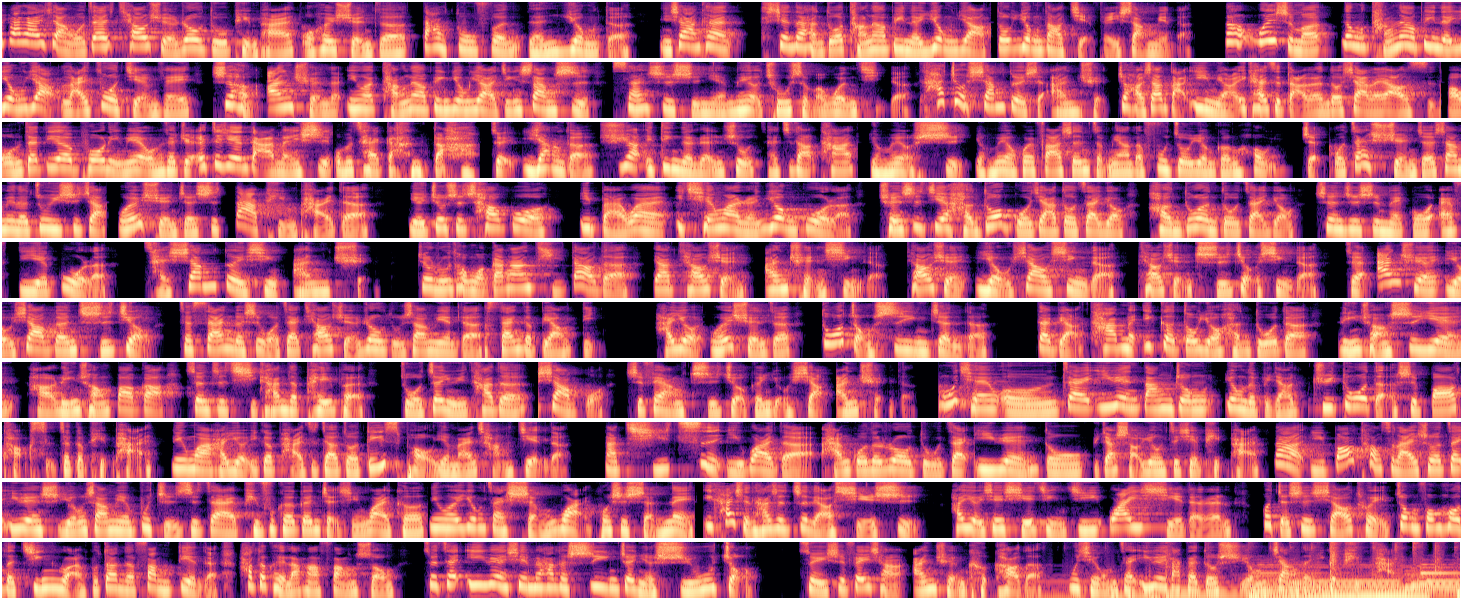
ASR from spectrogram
一般来讲，我在挑选肉毒品牌，我会选择大部分人用的。你想想看，现在很多糖尿病的用药都用到减肥上面的。那为什么用糖尿病的用药来做减肥是很安全的？因为糖尿病用药已经上市三四十年，没有出什么问题的，它就相对是安全。就好像打疫苗，一开始打的人都吓得要死啊！我们在第二波里面，我们才觉得，哎，这些人打了没事，我们才敢打。这一样的，需要一定的人数才知道它有没有事，有没有会发生怎么样的副作用跟后遗症。我在选择上面的注意事项，我会选择是大品牌的。也就是超过一百万、一千万人用过了，全世界很多国家都在用，很多人都在用，甚至是美国 FDA 过了才相对性安全。就如同我刚刚提到的，要挑选安全性的、挑选有效性的、挑选持久性的。所以安全、有效跟持久这三个是我在挑选肉毒上面的三个标的。还有，我会选择多种适应症的。代表它每一个都有很多的临床试验、好临床报告，甚至期刊的 paper 佐证于它的效果是非常持久、跟有效、安全的。目前我们在医院当中用的比较居多的是 Botox 这个品牌，另外还有一个牌子叫做 Dispo 也蛮常见的。那其次以外的韩国的肉毒，在医院都比较少用这些品牌。那以 Botox 来说，在医院使用上面，不只是在皮肤科跟整形外科，另外用在神外或是神内。一开始它是治疗斜视，还有一些斜颈肌歪斜的人，或者是小腿中风后的痉挛不断的放电的，它都可以让它放松。所以在医院下面，它的适应症有十五种，所以是非常安全可靠的。目前我们在医院大概都使用这样的一个品牌。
